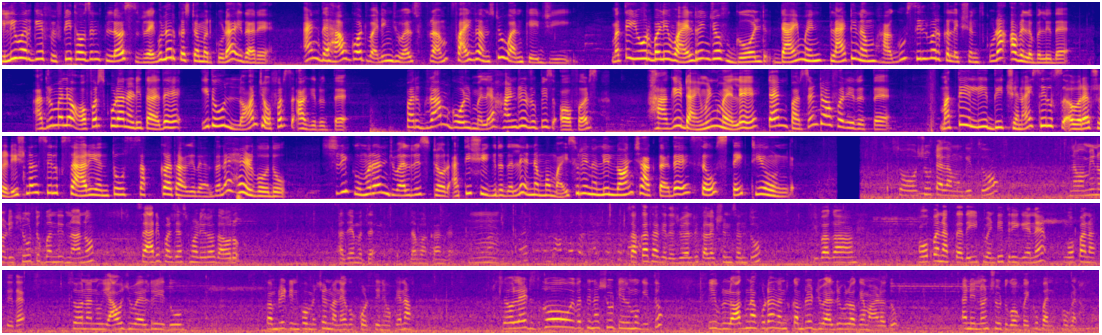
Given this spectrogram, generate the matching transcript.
ಇಲ್ಲಿವರೆಗೆ fifty thousand plus regular customer ಕೂಡ ಇದ್ದಾರೆ and they have got wedding jewels from five grams to one K G ಮತ್ತು ಇವ್ರ ಬಳಿ wild range of gold diamond platinum ಹಾಗೂ silver collections ಕೂಡ ಅವೈಲಬಲ್ ಇದೆ. ಅದ್ರ ಮೇಲೆ ಆಫರ್ಸ್ ಕೂಡ ನಡೀತಾ ಇದೆ. ಇದು ಲಾಂಚ್ ಆಫರ್ಸ್ ಆಗಿರುತ್ತೆ. ಪರ್ ಗ್ರಾಮ್ ಗೋಲ್ಡ್ ಮೇಲೆ ಹಂಡ್ರೆಡ್ ರುಪೀಸ್ ಆಫರ್ಸ್ ಹಾಗೆ ಡೈಮಂಡ್ ಮೇಲೆ ಟೆನ್ ಪರ್ಸೆಂಟ್ ಆಫರ್ ಇರುತ್ತೆ. ಮತ್ತು ಇಲ್ಲಿ ದಿ ಚೆನ್ನೈ ಸಿಲ್ಕ್ಸ್ ಅವರ ಟ್ರೆಡಿಷ್ನಲ್ ಸಿಲ್ಕ್ ಸ್ಯಾರಿ ಅಂತೂ ಸಖತ್ತಾಗಿದೆ ಅಂತಲೇ ಹೇಳ್ಬೋದು. ಶ್ರೀ ಕುಮರನ್ ಜ್ಯುವೆಲ್ರಿ ಸ್ಟೋರ್ ಅತಿ ಶೀಘ್ರದಲ್ಲೇ ನಮ್ಮ ಮೈಸೂರಿನಲ್ಲಿ ಲಾಂಚ್ ಆಗ್ತಾ ಇದೆ so stay tuned so shoot ಎಲ್ಲ ಮುಗೀತು. ನಮ್ಮ ಮಮ್ಮಿ ನೋಡಿ ಶೂಟಿಗೆ ಬಂದಿದ್ದು ನಾನು. ಸ್ಯಾರಿ ಪರ್ಚೇಸ್ ಮಾಡಿರೋದು ಅವರು. ಅದೇ ಮತ್ತೆ ಧಮಾಕ ಅಂದರೆ. ಹ್ಞೂ ಸಖತ್ತಾಗಿದೆ ಜ್ಯುವೆಲ್ರಿ ಕಲೆಕ್ಷನ್ಸ್ ಅಂತೂ. ಇವಾಗ ಓಪನ್ ಆಗ್ತಾ ಇದೆ ಈ ಟ್ವೆಂಟಿ ತ್ರೀಗೇ ಓಪನ್ ಆಗ್ತಿದೆ. ಸೊ, ನಾನು ಯಾವ ಜ್ಯುವೆಲ್ರಿ ಇದು? ಕಂಪ್ಲೀಟ್ ಇನ್ಫಾರ್ಮೇಷನ್ ಮನೆಗೆ ಹೋಗಿ ಕೊಡ್ತೀನಿ, ಓಕೆನಾ? ಸೊ ಲೆಟ್ಸ್ ಗೋ ಇವತ್ತಿನ ಶೂಟ್ ಇಲ್ಲಿ ಮುಗೀತು. ಈ ವ್ಲಾಗ್ನ ಕೂಡ ನಾನು ಕಂಪ್ಲೀಟ್ ಜ್ಯುವೆಲ್ರಿ ವ್ಲಾಗೇ ಮಾಡೋದು. ನಾನು ಇನ್ನೊಂದು ಶೂಟ್ಗೆ ಹೋಗಬೇಕು. ಬನ್ನಿ, ಹೋಗೋಣ.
